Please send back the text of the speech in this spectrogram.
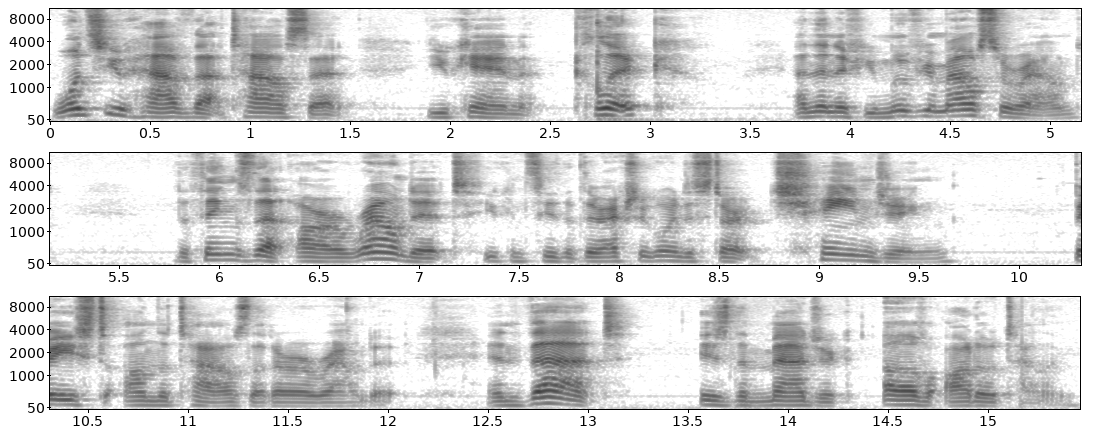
once you have that tile set, you can click, and then if you move your mouse around, the things that are around it, you can see that they're actually going to start changing based on the tiles that are around it. And that is the magic of auto tiling.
